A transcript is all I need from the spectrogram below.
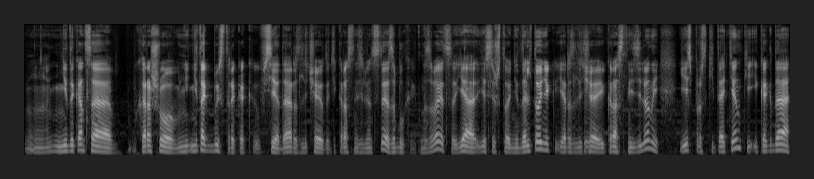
не до конца хорошо, не, не так быстро, как все, да, различают эти красные и зеленые цвета. Я забыл, как это называется. Я, если что, не дальтоник, я различаю и красный, и зеленый. Есть просто какие-то оттенки, и когда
